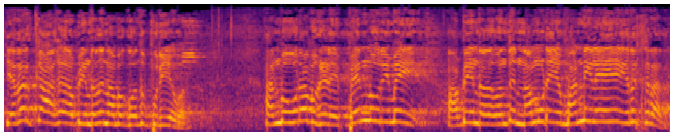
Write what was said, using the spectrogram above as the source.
எதற்காக அப்படின்றது நமக்கு வந்து புரிய வரும். அன்பு உறவுகளே பெண் உரிமை அப்படின்றது வந்து நம்முடைய மண்ணிலேயே இருக்கிறது.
